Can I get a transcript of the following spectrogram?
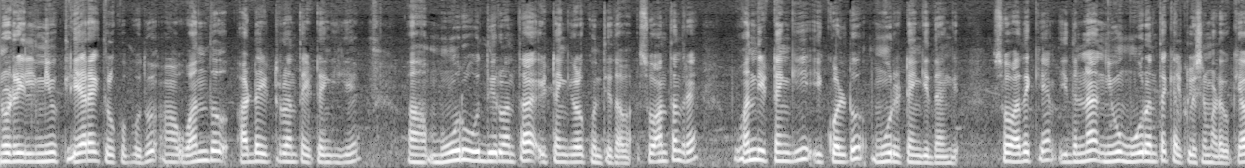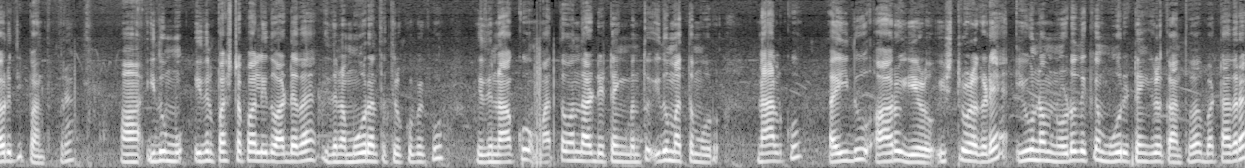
ನೋಡಿರಿ, ಇಲ್ಲಿ ನೀವು ಕ್ಲಿಯರಾಗಿ ತಿಳ್ಕೊಬೋದು. ಒಂದು ಅಡ್ಡ ಇಟ್ಟಿರುವಂಥ ಇಟ್ಟಂಗಿಗೆ ಮೂರು ಉದ್ದಿರುವಂಥ ಇಟ್ಟಂಗಿಗಳು ಕುಂತಿದ್ದಾವೆ ಸೊ ಅಂತಂದರೆ ಒಂದು ಇಟ್ಟಂಗಿ ಈಕ್ವಲ್ ಟು ಮೂರು ಇಟ್ಟಂಗಿ ಇದ್ದಂಗೆ. ಸೊ ಅದಕ್ಕೆ ಇದನ್ನು ನೀವು ಮೂರು ಅಂತ ಕ್ಯಾಲ್ಕುಲೇಷನ್ ಮಾಡಬೇಕು. ಯಾವ ರೀತಿಪ್ಪ ಅಂತಂದರೆ ಇದು ಮು, ಇದನ್ನು ಫಸ್ಟ್ ಆಫ್ ಆಲ್ ಇದು ಅಡ್ಡದ, ಇದನ್ನು ಮೂರು ಅಂತ ತಿಳ್ಕೊಬೇಕು. ಇದು ನಾಲ್ಕು, ಮತ್ತೆ ಒಂದು ಅಡ್ಡ ಇಟ್ಟಂಗಿ ಬಂತು, ಇದು ಮತ್ತೆ ಮೂರು. ನಾಲ್ಕು, ಐದು, ಆರು, ಏಳು. ಇಷ್ಟರೊಳಗಡೆ ಇವು ನಮ್ಮ ನೋಡೋದಕ್ಕೆ ಮೂರು ಇಟ್ಟಂಗಿಗಳು ಕಾಣ್ತವೆ ಬಟ್ ಆದರೆ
